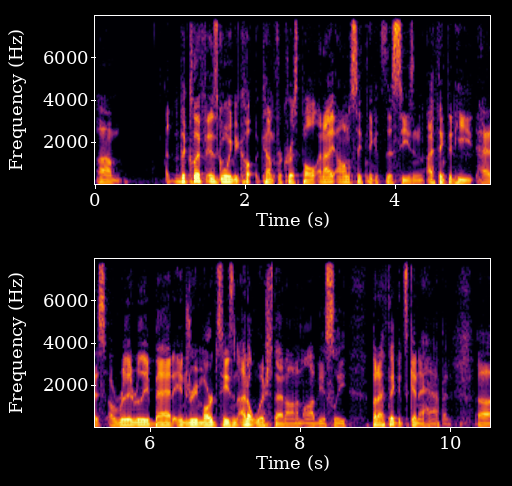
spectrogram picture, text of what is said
Um, the cliff is going to co- come for Chris Paul, and I honestly think it's this season. I think that he has a really, really bad injury marred season. I don't wish that on him, obviously, but I think it's going to happen. Uh,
